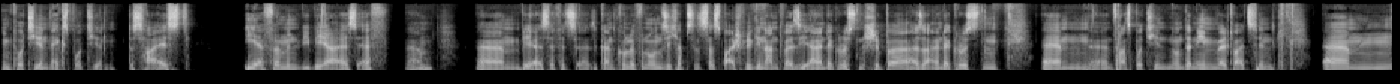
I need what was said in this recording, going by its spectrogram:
importieren, exportieren. Das heißt, eher Firmen wie BASF, ja, ähm, BASF ist also kein Kunde von uns. Ich habe es jetzt als Beispiel genannt, weil sie einer der größten Shipper, also einer der größten ähm, transportierenden Unternehmen weltweit sind. Ähm,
